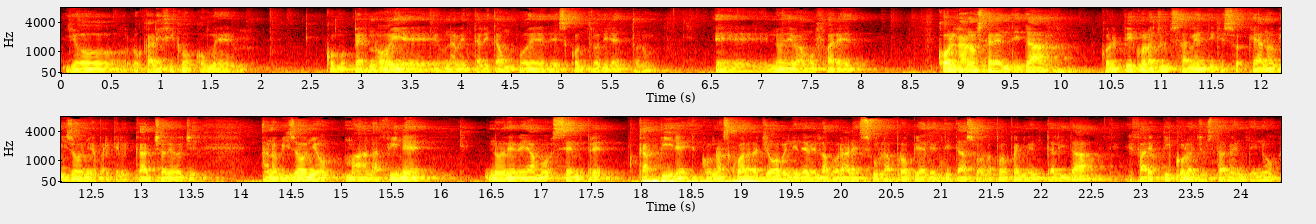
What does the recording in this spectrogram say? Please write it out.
io lo qualifico come come per noi è una mentalità un po' di scontro diretto. No? noi dobbiamo fare con la nostra identità, con i piccoli aggiustamenti che, so, che hanno bisogno, perché il calcio di oggi hanno bisogno, ma alla fine noi dobbiamo sempre capire che con una squadra giovane deve lavorare sulla propria identità, sulla propria mentalità e fare piccoli aggiustamenti. No?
